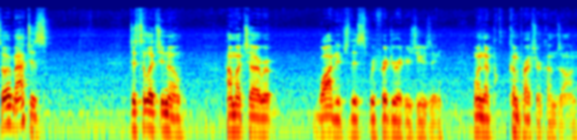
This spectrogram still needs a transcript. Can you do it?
So it matches. Just to let you know how much uh, wattage this refrigerator is using when the compressor comes on.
